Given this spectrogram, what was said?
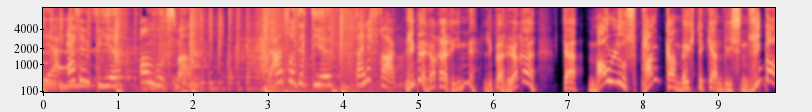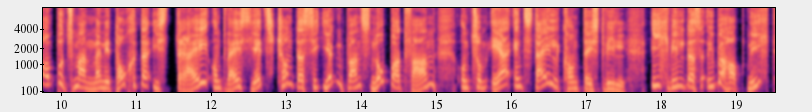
Der FM4 Ombudsmann beantwortet dir deine Fragen. Liebe Hörerin, lieber Hörer, der Maulus Panker möchte gern wissen, lieber Ombudsmann, meine Tochter ist drei und weiß jetzt schon, dass sie irgendwann Snowboard fahren und zum Air and Style Contest will. Ich will das überhaupt nicht.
